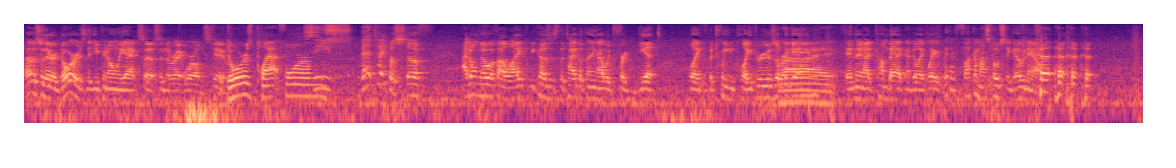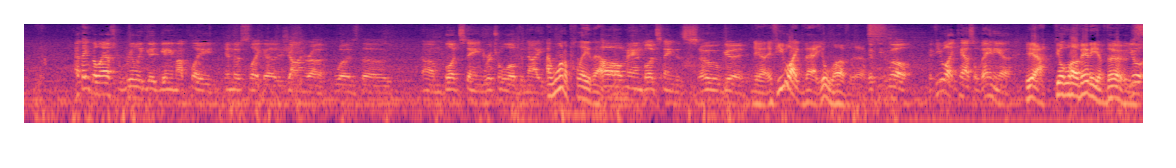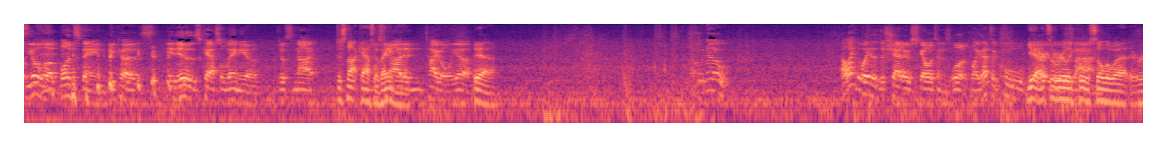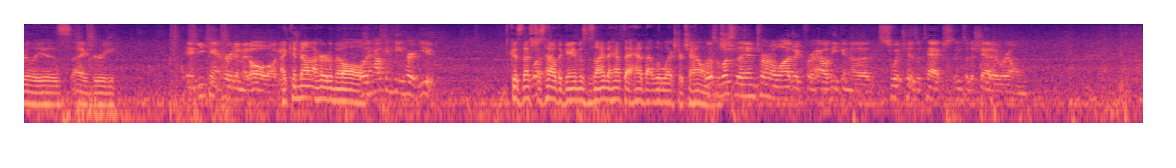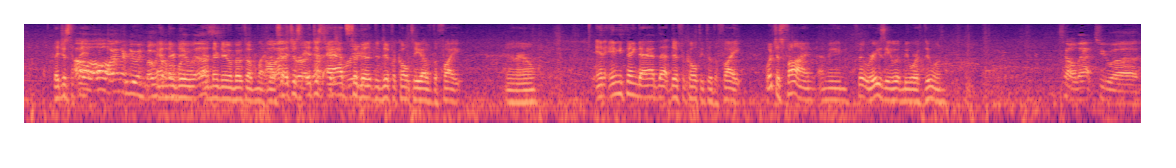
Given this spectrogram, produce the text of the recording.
Oh, so there are doors that you can only access in the right worlds too. Doors, platforms. See, that type of stuff, I don't know if I like because it's the type of thing I would forget, like between playthroughs of the game, and then I'd come back and I'd be like, "Wait, where the fuck am I supposed to go now?" I think the last really good game I played in this like uh, genre was the um, Bloodstained Ritual of the Night. I want to play that. Oh one. man, Bloodstained is so good. Yeah, if you like that, you'll love this. If you, well, If you like Castlevania, Yeah, you'll love any of those. you'll you'll love Bloodstained because it is Castlevania, just not just not Castlevania. just not in title. Yeah. yeah. Oh no. I like the way that the shadow skeletons look. Like that's a cool. Yeah, it's a really cool silhouette. It really is. I agree. And you can't hurt him at all while he's I cannot hurt him at Well, all then how can he hurt you? because that's what- just how the game is designed. They have to have that little extra challenge. What's what's the internal logic for how he can uh, switch his attacks into the shadow realm? they just Oh, oh, and they're doing both and of they're them doing like this. and they're doing both of them like Oh, this. It just it just that's just adds to the, the difficulty of the fight. You know, and anything to add that difficulty to the fight, which is fine. I mean, if it were easy, it wouldn't be worth doing. Tell that to uh,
